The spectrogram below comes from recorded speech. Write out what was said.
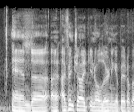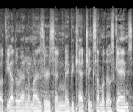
And uh, I, I've enjoyed, you know, learning a bit about the other randomizers and maybe catching some of those games.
